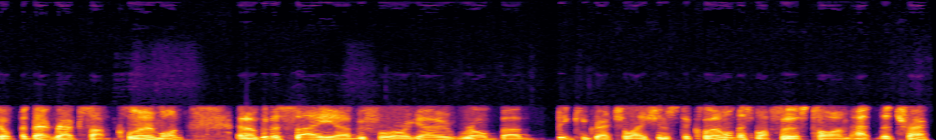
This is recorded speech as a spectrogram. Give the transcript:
shot. But that wraps up Clermont. And I've got to say uh, before I go, Rob, uh, big congratulations to Clermont. That's my first time at the track.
